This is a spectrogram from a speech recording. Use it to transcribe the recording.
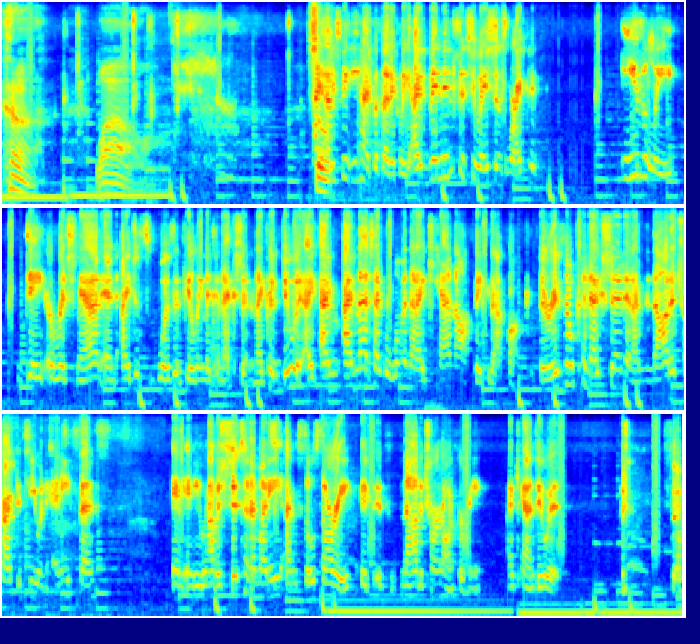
Huh. Wow. I, So, I'm speaking hypothetically. I've been in situations where I could easily date a rich man, and I just wasn't feeling the connection, and I couldn't do it. I, I'm I'm that type of woman that I cannot fake that funk. There is no connection, and I'm not attracted to you in any sense. And and you have a shit ton of money. I'm so sorry. It, it's not a turn on for me. I can't do it. so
